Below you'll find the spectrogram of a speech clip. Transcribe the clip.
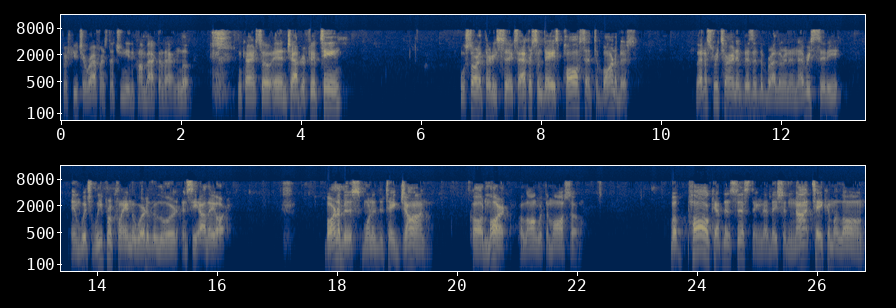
for future reference that you need to come back to that and look. Okay, so in chapter 15, we'll start at 36. After some days, Paul said to Barnabas, Let us return and visit the brethren in every city in which we proclaim the word of the Lord and see how they are. Barnabas wanted to take John, called Mark, along with them also. But Paul kept insisting that they should not take him along,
